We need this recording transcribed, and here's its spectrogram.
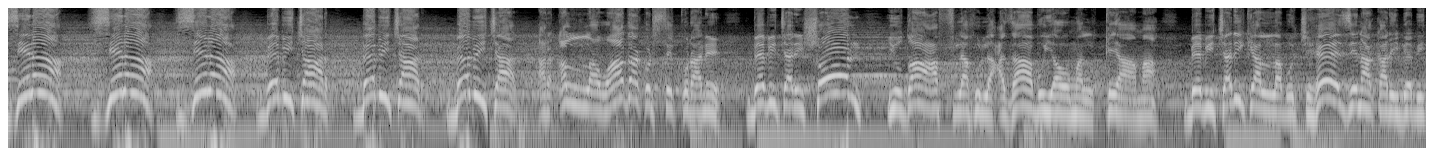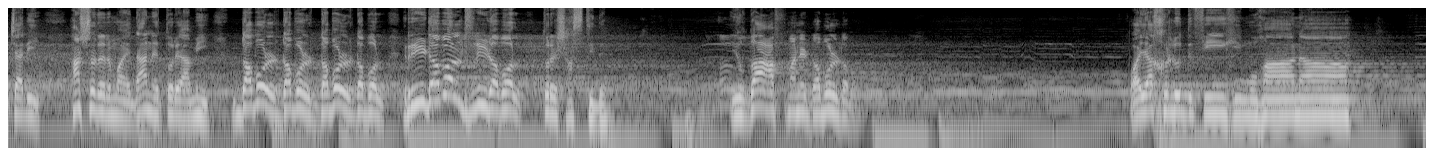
জেনা জেনা জেনা। বেবিচার বেবিচার বেবিচার আর আল্লাহ ওয়াদা করছে কোরআনে বেবিচারি শোন, ইউদাফ লাহুল আযাবু ইয়াউমাল কিয়ামা। বেবিচারীকে আল্লাহ বলছে, হে জেনাকারী বেবিচারী হাসরের ময়দানে তোরে আমি ডবল ডবল ডবল ডবল, রিডবল রিডবল তোরে শাস্তি দেব। ইউদাফ মানে ডবল ডবল। ওয়াখলুদ ফিহি মুহানা।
